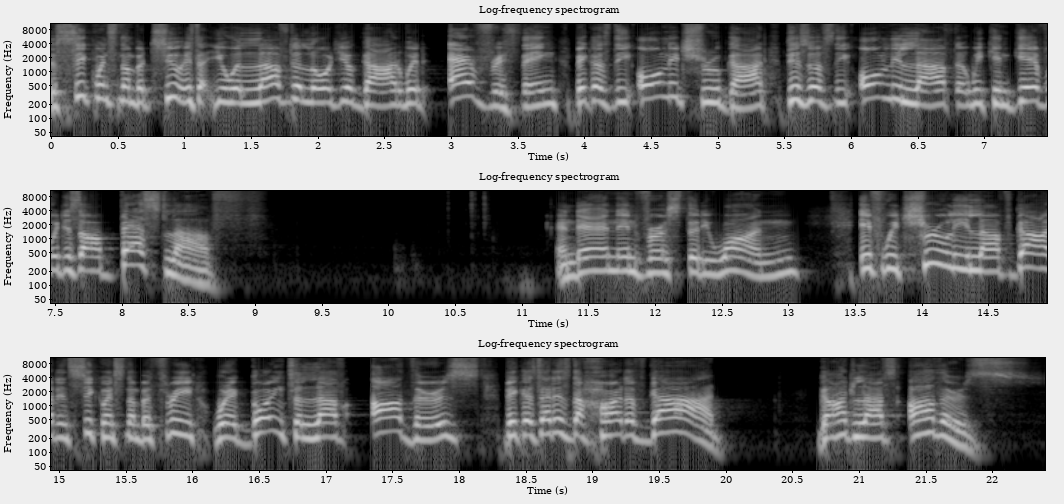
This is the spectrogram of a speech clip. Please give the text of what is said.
the sequence number two is that you will love the Lord your God with everything because the only true God deserves the only love that we can give, which is our best love. And then in verse 31, if we truly love God in sequence number three, we're going to love others because that is the heart of God. God loves others.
